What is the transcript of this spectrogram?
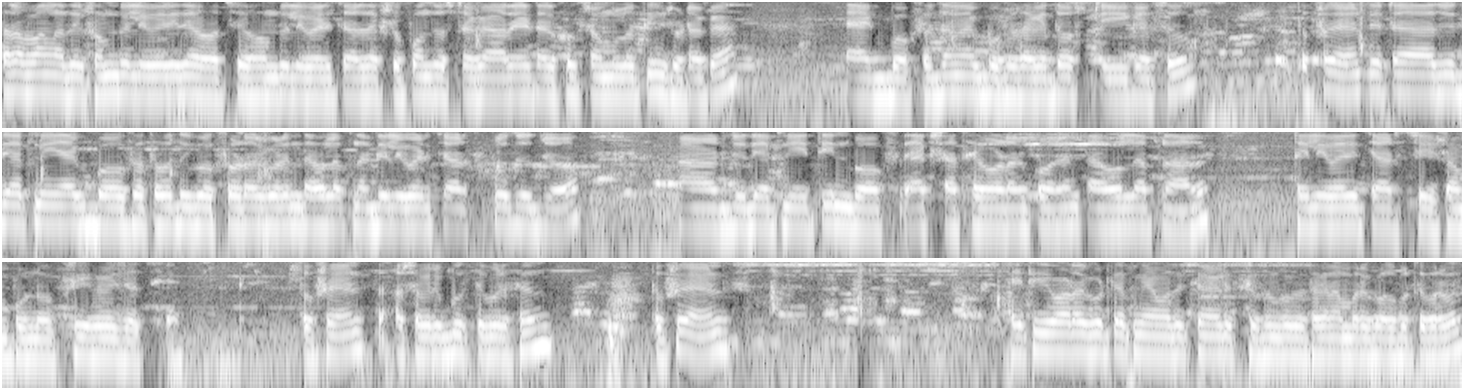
সারা বাংলাদেশ হোম ডেলিভারি দেওয়া হচ্ছে। হোম ডেলিভারি চার্জ একশো পঞ্চাশ টাকা, আর এটার খুচরা মূল্য তিনশো টাকা। এক বক্সের দাম এক বক্সে থাকে দশটি ক্যাপসুল তো ফ্রেন্ড এটা যদি আপনি এক বক্স অথবা দুই বক্স অর্ডার করেন, তাহলে আপনার ডেলিভারি চার্জ প্রযোজ্য। আর যদি আপনি তিন বক্স একসাথে অর্ডার করেন, তাহলে আপনার ডেলিভারি চার্জটি সম্পূর্ণ ফ্রি হয়ে যাচ্ছে। তো ফ্রেন্ডস আশা করি বুঝতে পেরেছেন। তো ফ্রেন্ডস এটি অর্ডার করতে আপনি আমাদের চ্যানেল ডিসক্রিপশন বক্সে থাকা নাম্বারে কল করতে পারবেন।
